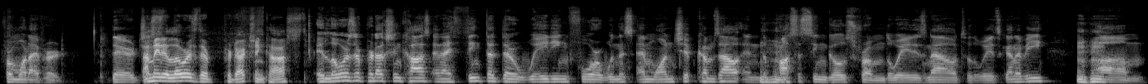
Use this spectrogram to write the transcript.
From what I've heard, they're. Just, I mean, it lowers their production cost. it lowers their production cost, and I think that they're waiting for when this M1 chip comes out and the Mm-hmm. processing goes from the way it is now to the way it's gonna be. Mm-hmm. Um,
